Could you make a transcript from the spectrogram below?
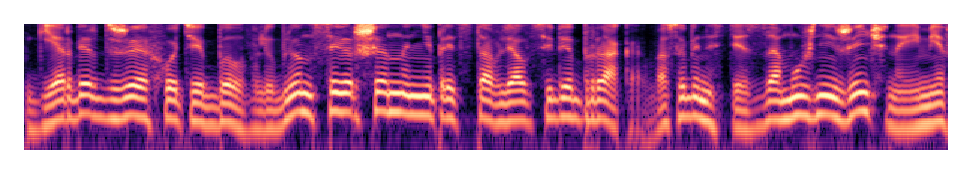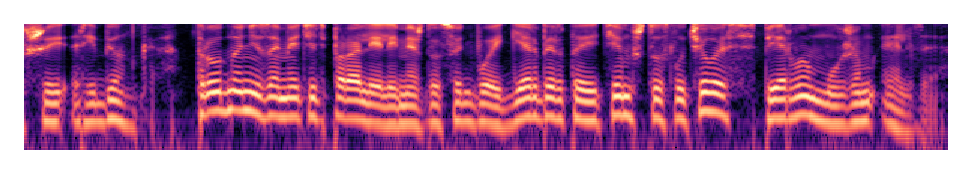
Герберт же, хоть и был влюблен, совершенно не представлял себе брака, в особенности с замужней женщиной, имевшей ребенка. Трудно не заметить параллели между судьбой Герберта и тем, что случилось с первым мужем Эльзы.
